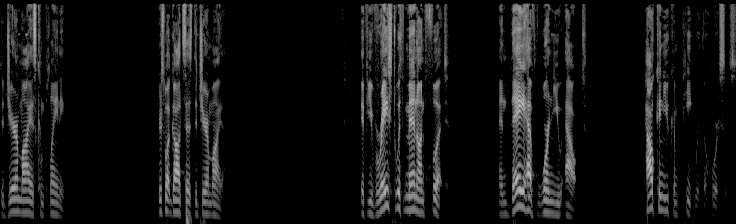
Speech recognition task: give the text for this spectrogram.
to Jeremiah's complaining. Here's what God says to Jeremiah If you've raced with men on foot and they have worn you out, how can you compete with the horses?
